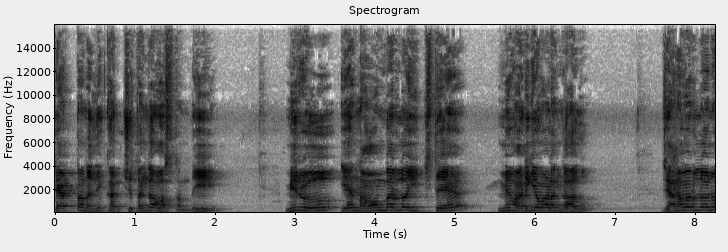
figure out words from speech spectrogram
టెట్ అనేది ఖచ్చితంగా వస్తుంది. మీరు ఏ నవంబర్లో ఇస్తే మేము అడిగేవాళ్ళం కాదు. జనవరిలోనో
